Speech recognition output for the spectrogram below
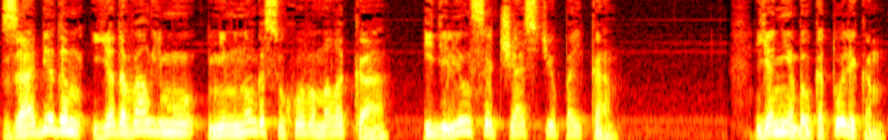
За обедом я давал ему немного сухого молока и делился частью пайка. Я не был католиком,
